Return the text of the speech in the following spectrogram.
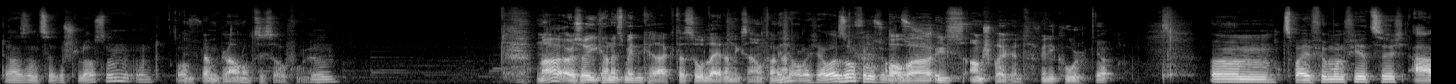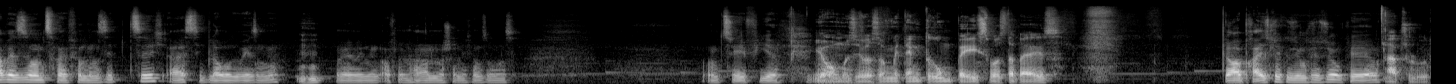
Da sind sie geschlossen und offen. Und beim Blauen hat es offen. Ja. Na, also ich kann jetzt mit dem Charakter so leider nichts anfangen. Ich auch nicht, aber so finde ich so ganz Aber ist ansprechend, finde ich cool. Ja. Ähm, 245, A-Version 275. A ist die blaue gewesen, ne? Mhm. Ja, wegen den offenen Haaren wahrscheinlich und sowas. Und C4. Ja, muss ich aber sagen, mit dem Drum Bass, was dabei ist, Ja, preislich gesehen finde ich es ja okay, ja. absolut.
